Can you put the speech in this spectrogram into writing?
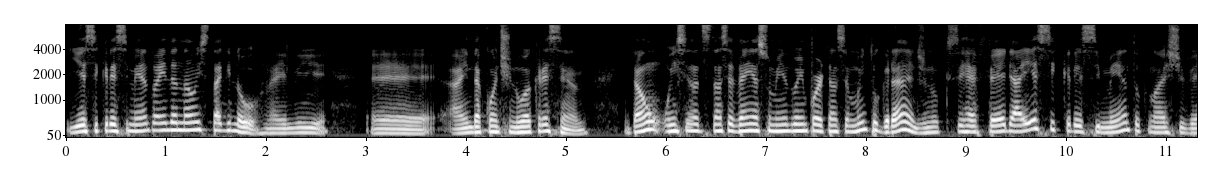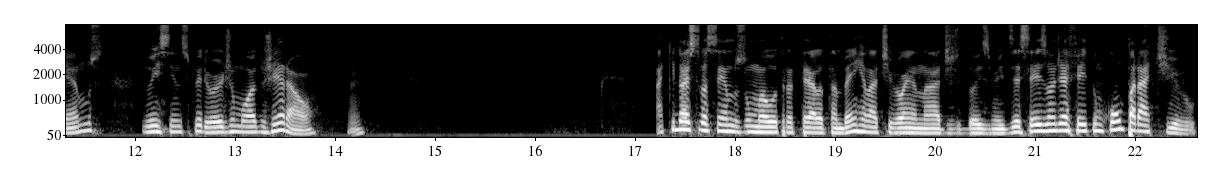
E esse crescimento ainda não estagnou, né, ele é, ainda continua crescendo. Então, o ensino à distância vem assumindo uma importância muito grande no que se refere a esse crescimento que nós tivemos no ensino superior de um modo geral. Né. Aqui nós trouxemos uma outra tela também relativa ao ENAD de 2016, onde é feito um comparativo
